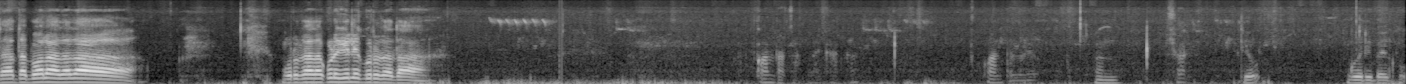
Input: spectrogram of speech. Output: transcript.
दादा बोला दादा. गुरुदादा कुठे गेले गुरुदादा? कोणता चांगला काका? कोणता व्हिडिओ शॉर्ट त्यो गोरी बायको.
